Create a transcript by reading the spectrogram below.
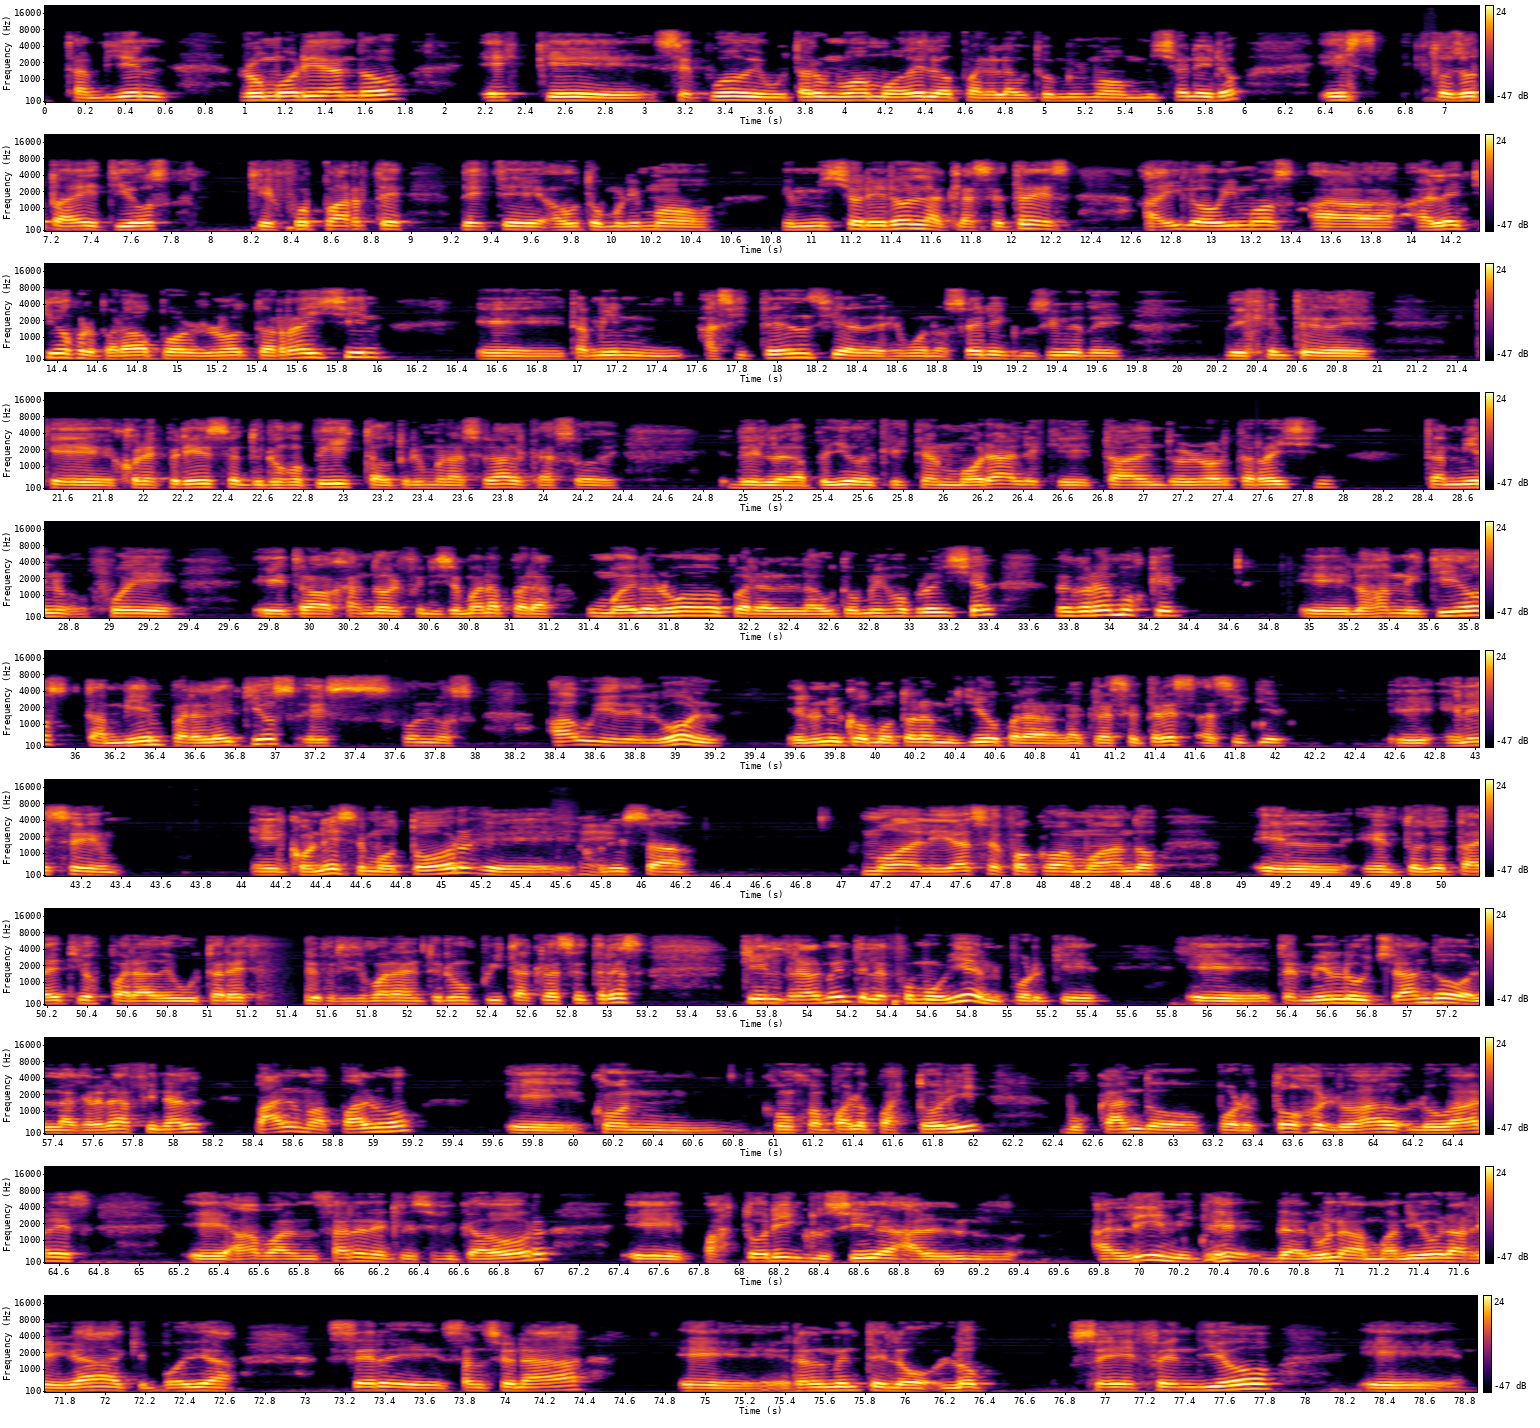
también rumoreando es que se pudo debutar un nuevo modelo para el automovilismo misionero, es Toyota Etios, que fue parte de este automovilismo misionero en la clase 3. Ahí lo vimos a, Etios preparado por Nota Racing, eh, también asistencia desde Buenos Aires, inclusive de, gente de, que con experiencia en turismo pista o turismo nacional, caso de, del apellido de Cristian Morales, que está dentro del Norte Racing, también fue eh, trabajando el fin de semana para un modelo nuevo para el automovilismo provincial. Recordemos que eh, los admitidos también para el Etios es, son los Audi del Gol, el único motor admitido para la clase 3, así que eh, en ese, con ese motor, con esa modalidad se fue acomodando el, el, Toyota Etios para debutar este fin de semana en un pista clase 3, que realmente le fue muy bien, porque terminó luchando la carrera final palmo a palmo eh, con, Juan Pablo Pastori, buscando por todos los lugares eh, avanzar en el clasificador. Eh, Pastori inclusive al límite de alguna maniobra arriesgada que podía ser sancionada, realmente lo, se defendió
